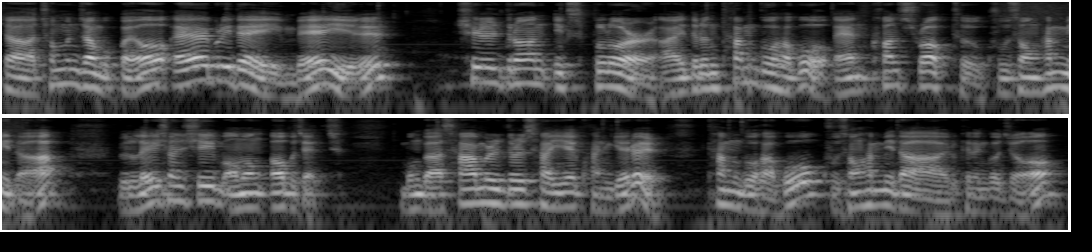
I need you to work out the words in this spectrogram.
자, 첫 문장 볼까요? Every day, 매일 children explore, 아이들은 탐구하고 and construct, 구성합니다. relationship among objects, 뭔가 사물들 사이의 관계를 탐구하고 구성합니다. 이렇게 된 거죠.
